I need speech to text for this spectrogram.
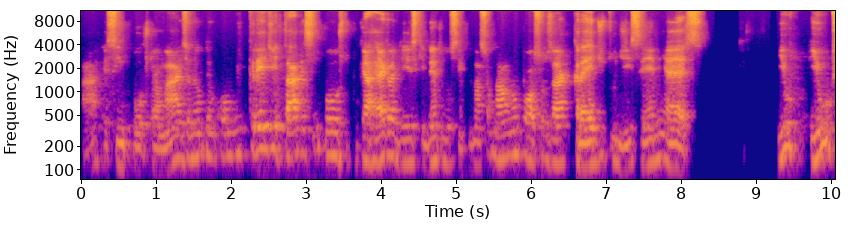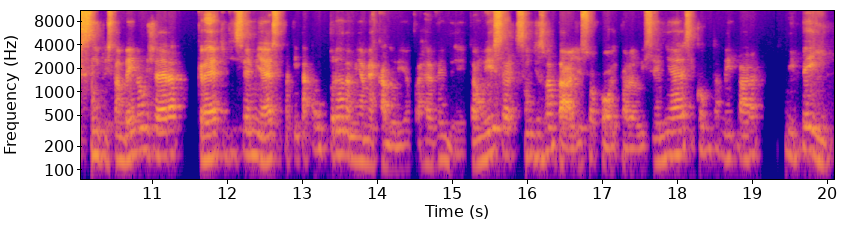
tá, esse imposto a mais, eu não tenho como creditar desse imposto, porque a regra diz que dentro do Simples Nacional eu não posso usar crédito de ICMS. E o, e o Simples também não gera crédito de ICMS para quem está comprando a minha mercadoria para revender. Então, isso é, são desvantagens. Isso ocorre para o ICMS, como também para o IPI.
